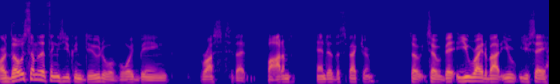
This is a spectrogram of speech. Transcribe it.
are those some of the things you can do to avoid being thrust to that bottom end of the spectrum? So, so you write about you. You say,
